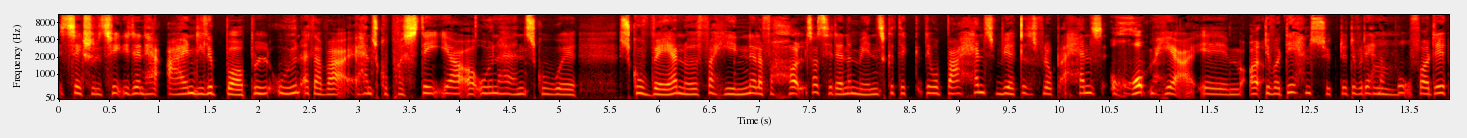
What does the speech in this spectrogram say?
seksualitet i den her egen lille boble, uden at der var, han skulle præstere, og uden at han skulle, øh, skulle være noget for hende, eller forholde sig til et andet menneske. Det, det var bare hans virkelighedsflugt og hans rum her, øh, og det var det, han søgte. Det var det, han mm. har brug for. Og Det,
